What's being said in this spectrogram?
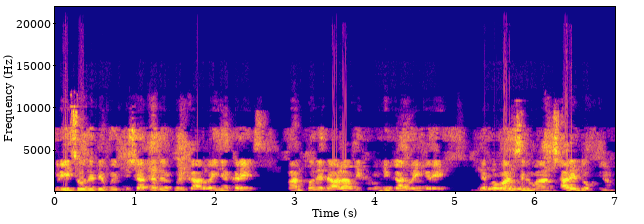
ਪੁਲਿਸ ਉਹਦੇ ਤੇ ਕੋਈ ਤਸ਼ੱਦਦ ਕੋਈ ਕਾਰਵਾਈ ਨਾ ਕਰੇ ਪੰਥ ਉਹਦੇ ਨਾਲ ਆਪਣੀ ਕਾਨੂੰਨੀ ਕਾਰਵਾਈ ਕਰੇ ਤੇ ਭਗਵੰਤ ਸਿੰਘ ਮਾਨ ਸਾਰੇ ਦੋਸ਼ੀਆਂ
